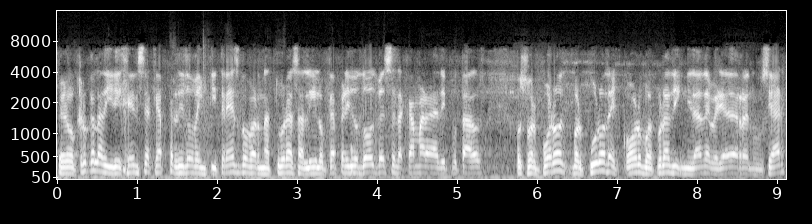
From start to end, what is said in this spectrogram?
pero creo que la dirigencia que ha perdido 23 gobernaturas al hilo, que ha perdido dos veces la Cámara de Diputados, pues por puro, por puro decoro, por pura dignidad debería de renunciar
